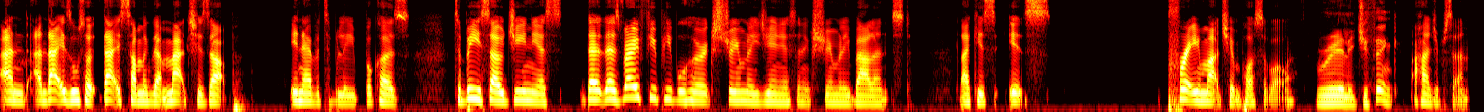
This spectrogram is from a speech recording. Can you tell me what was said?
And and that is also that is something that matches up inevitably because to be so genius there, there's very few people who are extremely genius and extremely balanced. Like it's it's pretty much impossible. Really, do you think? 100%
